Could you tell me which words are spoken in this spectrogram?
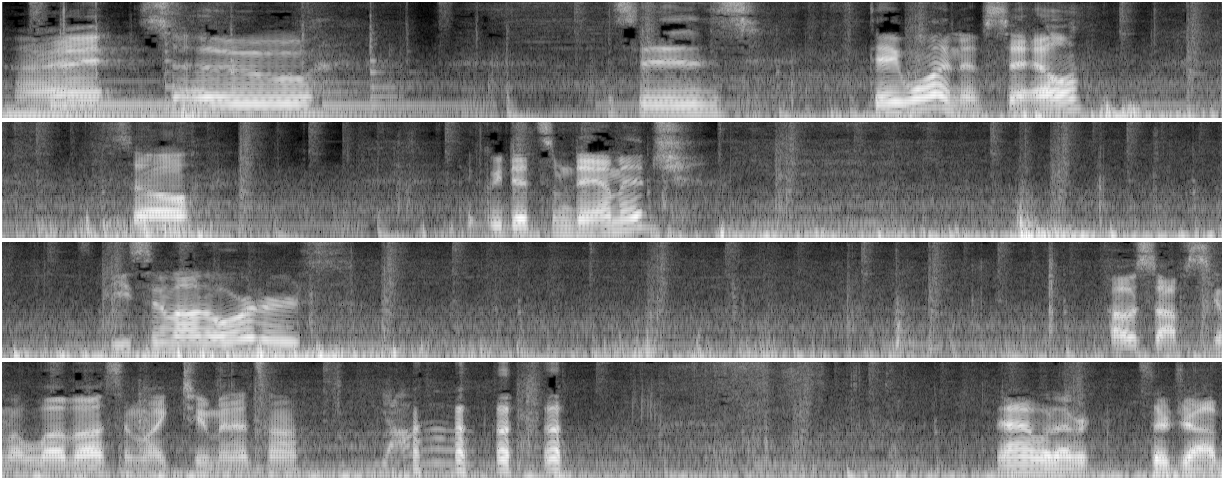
All right, so this is day one of sale. So I think we did some damage. Decent amount of orders. Post office is gonna love us in like two minutes, huh? Yeah. Yeah, whatever. It's their job.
